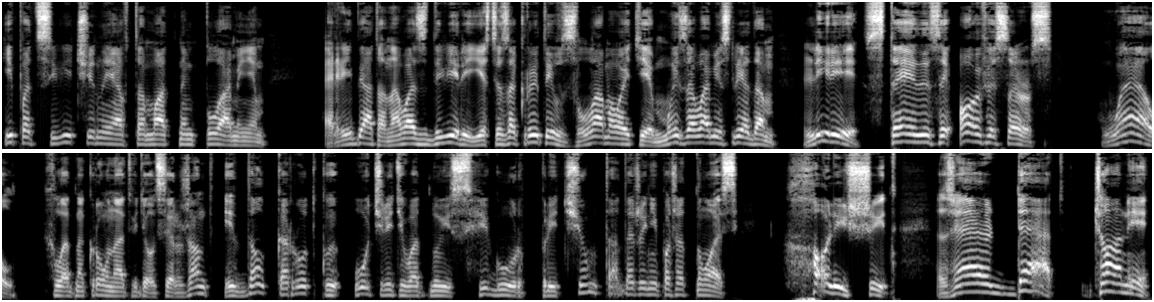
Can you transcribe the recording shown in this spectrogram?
и подсвеченные автоматным пламенем. «Ребята, на вас двери, если закрыты, взламывайте, мы за вами следом! Лири, stay the officers!» «Well!» Хладнокровно ответил сержант и дал короткую очередь в одну из фигур, причем та даже не пожатнулась. «Holy shit! They're dead! Johnny,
